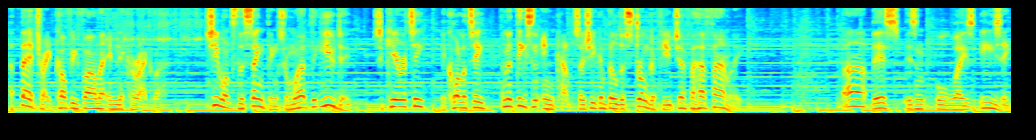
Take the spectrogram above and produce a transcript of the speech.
a fair trade coffee farmer in Nicaragua. She wants the same things from work that you do security, equality, and a decent income so she can build a stronger future for her family. But this isn't always easy.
